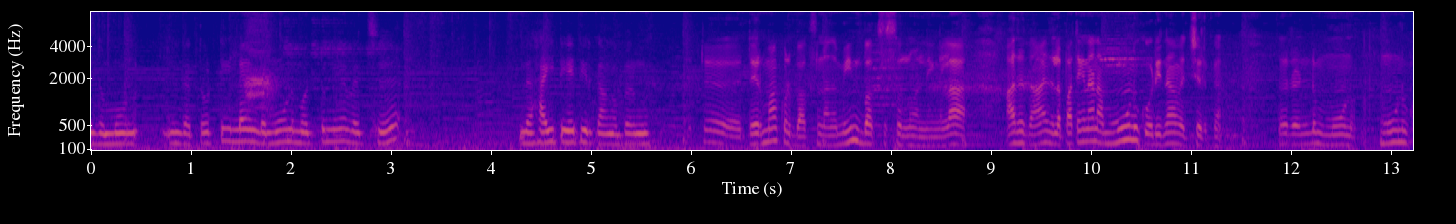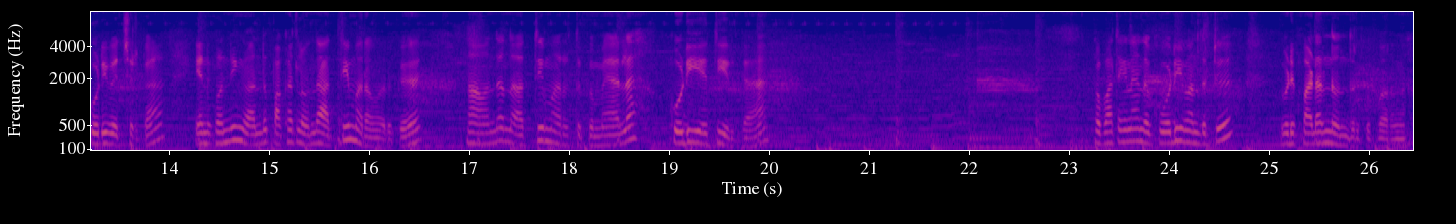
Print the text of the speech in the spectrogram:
இந்த மூணு இந்த தொட்டியில் இந்த மூணு மட்டுமே வச்சு இந்த ஹைட் ஏற்றிருக்காங்க பாருங்க. தெர்மாக்கோல் பாக்ஸ் அந்த மீன் பாக்ஸ் சொல்லுவோம் இல்லைங்களா? அதுதான். இதில் பார்த்தீங்கன்னா நான் மூணு கொடி தான் வச்சுருக்கேன். ரெண்டு மூணு. மூணு கொடி வச்சுருக்கேன். எனக்கு வந்து இங்கே வந்து பக்கத்தில் வந்து அத்தி மரம் இருக்குது நான் வந்து அந்த அத்தி மரத்துக்கு மேலே கொடி ஏற்றியிருக்கேன் இப்போ பார்த்திங்கன்னா இந்த கொடி வந்துட்டு இப்படி படர்ந்து வந்திருக்கு பாருங்கள்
